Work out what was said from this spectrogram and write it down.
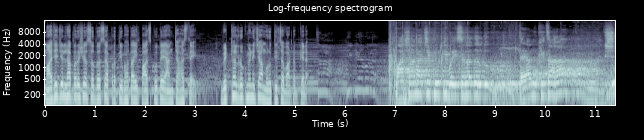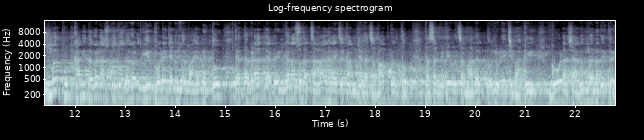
माजी जिल्हा परिषद सदस्य प्रतिभाताई पाचपुते यांच्या हस्ते विठ्ठल रुक्मिणीच्या मूर्तीचं वाटप केलं. पाषाणाची पोटी बैसला जर दुरू तयामुखी चारा शंभर फूट खाली दगड असतो तो दगड वीर फोड्याच्या नंतर बाहेर निघतो. त्या दगडातल्या बेंडकाला सुद्धा चारा घालायचं काम जगाचा बाप करतो. तसा विटेवरचा मालक दोन वेळेची भाकरी गोड अशा आनंदानं देतोय.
